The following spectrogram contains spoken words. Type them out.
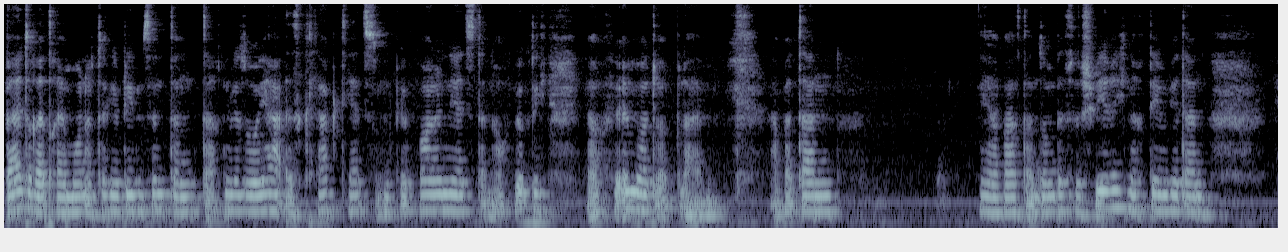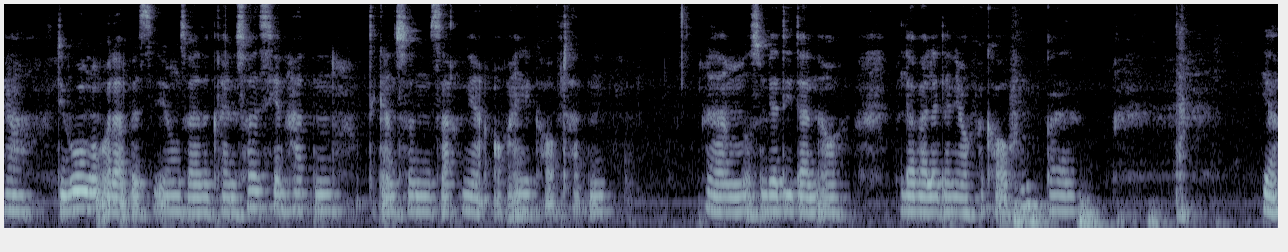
weitere drei Monate geblieben sind, dann dachten wir so, ja, es klappt jetzt und wir wollen jetzt dann auch wirklich ja, für immer dort bleiben. Aber dann ja, war es dann so ein bisschen schwierig, nachdem wir dann ja, die Wohnung oder beziehungsweise ein kleines Häuschen hatten, die ganzen Sachen ja auch eingekauft hatten, ähm, mussten wir die dann auch mittlerweile dann ja auch verkaufen, weil ja,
